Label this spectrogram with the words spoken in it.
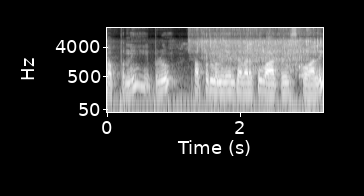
పప్పుని. ఇప్పుడు పప్పు మునిగేంత వరకు వాటర్ వేసుకోవాలి.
